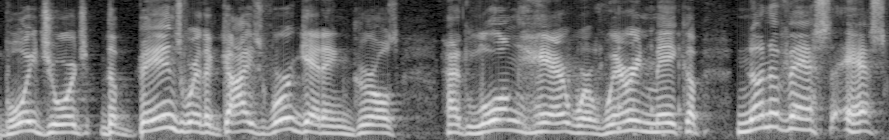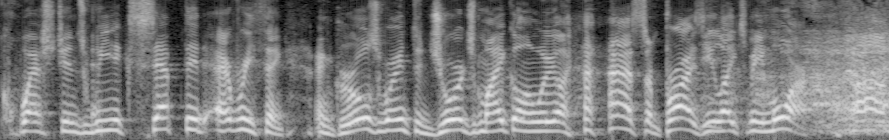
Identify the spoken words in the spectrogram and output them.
Boy George, the bands where the guys were getting girls had long hair, were wearing makeup. None of us asked questions. We accepted everything. And girls were into George Michael, and we were like, ha, surprise, he likes me more. Um,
